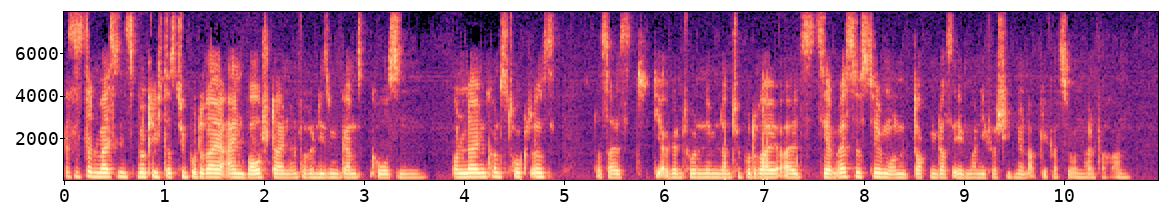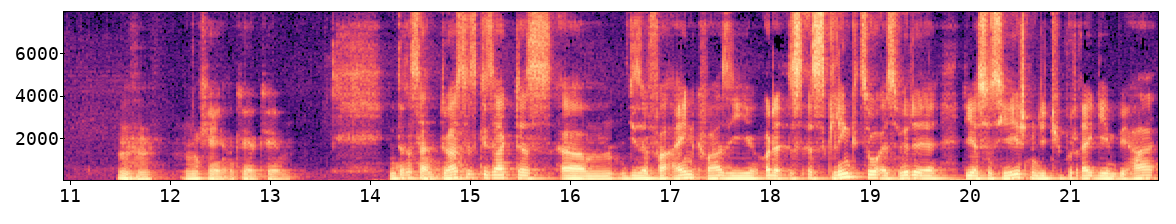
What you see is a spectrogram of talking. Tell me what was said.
Es ist dann meistens wirklich, dass Typo 3 ein Baustein einfach in diesem ganz großen Online-Konstrukt ist. Das heißt, die Agenturen nehmen dann Typo 3 als CMS-System und docken das eben an die verschiedenen Applikationen einfach an. Mhm. Okay, okay, okay. Interessant. Du hast jetzt gesagt, dass ähm, dieser Verein quasi, oder es, es klingt so, als würde die Association und die Typo 3 GmbH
